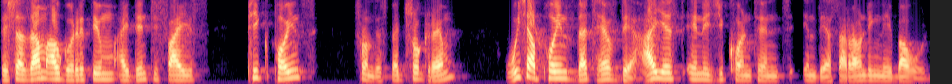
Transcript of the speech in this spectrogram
The Shazam algorithm identifies peak points from the spectrogram, which are points that have the highest energy content in their surrounding neighborhood.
